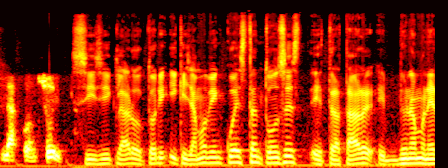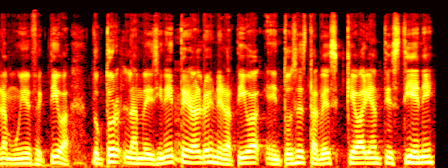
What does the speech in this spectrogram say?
la consulta. Sí, sí, claro, doctor, y que ya más bien cuesta entonces eh, tratar eh, de una manera muy efectiva. Doctor, la medicina integral regenerativa, entonces tal vez, ¿qué variantes tiene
